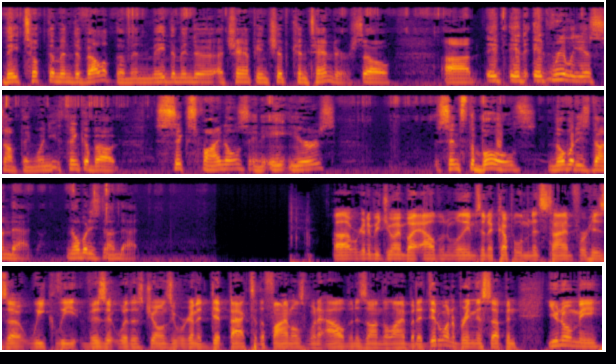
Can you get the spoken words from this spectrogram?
They took them and developed them and made them into a championship contender. So uh, it, it it really is something when you think about six finals in eight years. Since the Bulls, nobody's done that. Nobody's done that. Uh, we're going to be joined by Alvin Williams in a couple of minutes' time for his uh, weekly visit with us, Jonesy. We're going to dip back to the finals when Alvin is on the line, but I did want to bring this up, and you know me,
